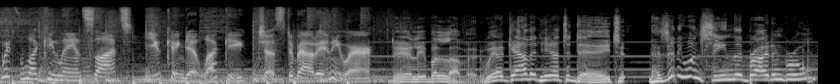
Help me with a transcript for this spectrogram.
With lucky landslots, you can get lucky just about anywhere. Dearly beloved, we are gathered here today to. Has anyone seen the bride and groom?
